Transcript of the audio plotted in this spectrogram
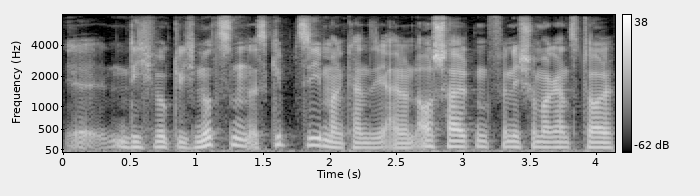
äh, nicht wirklich nutzen. Es gibt sie, man kann sie ein- und ausschalten, finde ich schon mal ganz toll.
